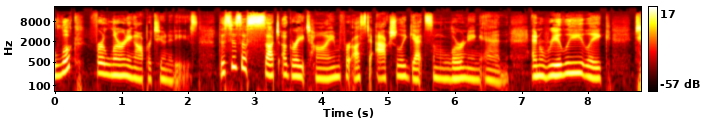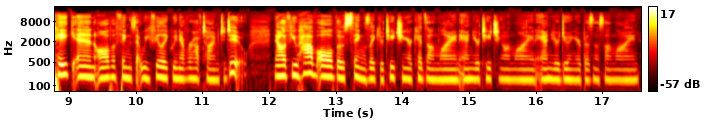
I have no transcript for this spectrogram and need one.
look for learning opportunities. This is a, such a great time for us to actually get some learning in and really like take in all the things that we feel like we never have time to do. Now, if you have all those things, like you're teaching your kids online and you're teaching online and you're doing your business online,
